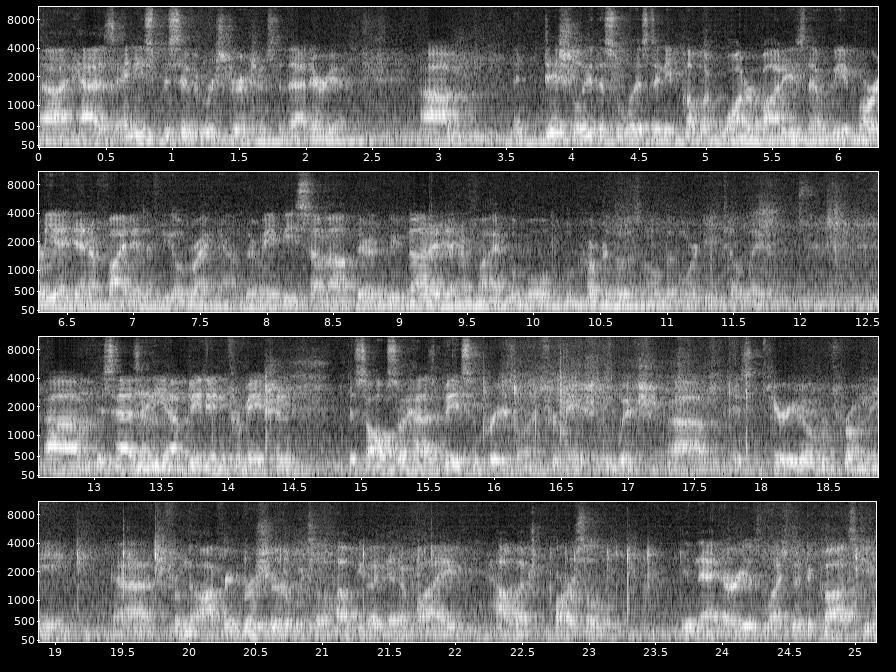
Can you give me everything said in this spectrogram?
has any specific restrictions to that area. Um, Additionally, this will list any public water bodies that we've already identified in the field right now. There may be some out there that we've not identified, but we'll, we'll cover those in a little bit more detail later. Um, This has any updated information. This also has base appraisal information, which um, is carried over from the, uh, from the offering brochure, which will help you identify how much parcel in that area is likely to cost you.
